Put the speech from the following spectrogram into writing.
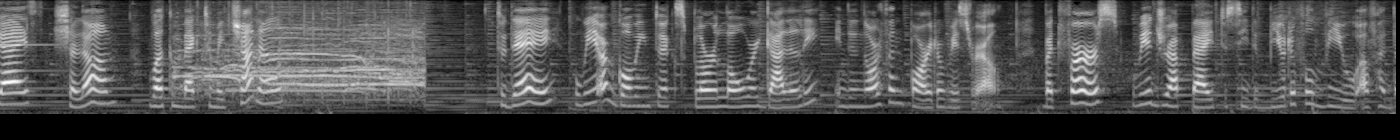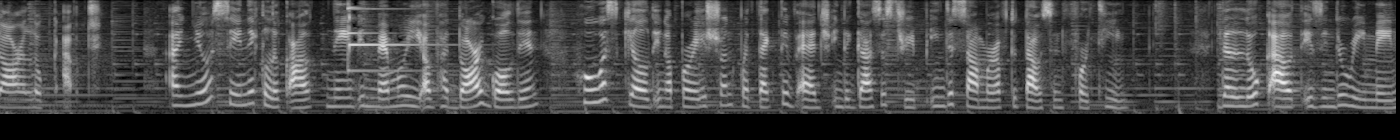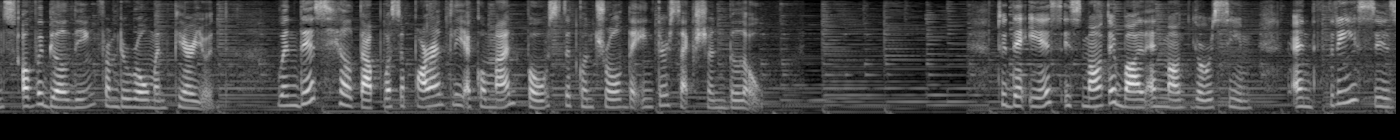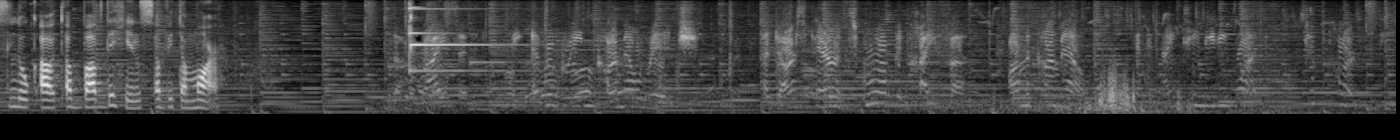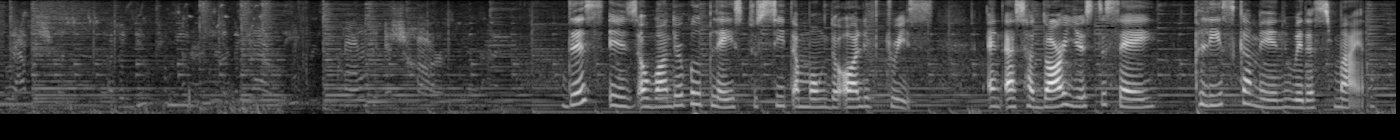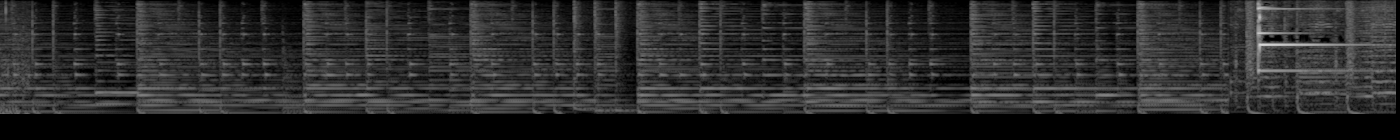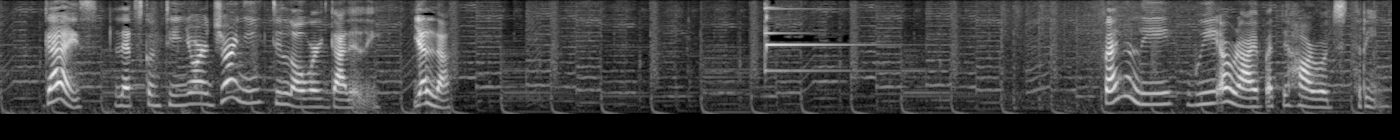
guys! Shalom! Welcome back to my channel! Today, we are going to explore Lower Galilee in the northern part of Israel. But first, we drop by to see the beautiful view of Hadar Lookout. A new scenic lookout named in memory of Hadar Goldin who was killed in Operation Protective Edge in the Gaza Strip in the summer of 2014. The lookout is in the remains of a building from the Roman period, when this hilltop was apparently a command post that controlled the intersection below. To the east is Mount Ebal and Mount Gerizim, and three seas look out above the hills of Itamar. The horizon, the evergreen Carmel Ridge. Hadar's parents grew up in Haifa, on the Carmel, and in 1981 took part This is a wonderful place to sit among the olive trees, and as Hadar used to say, please come in with a smile. Guys, let's continue our journey to Lower Galilee. Yalla! finally, we arrive at the Harod stream.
